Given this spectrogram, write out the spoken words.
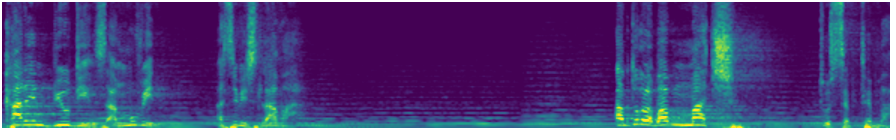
Carrying buildings and moving as if it's lava. I'm talking about March to September.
